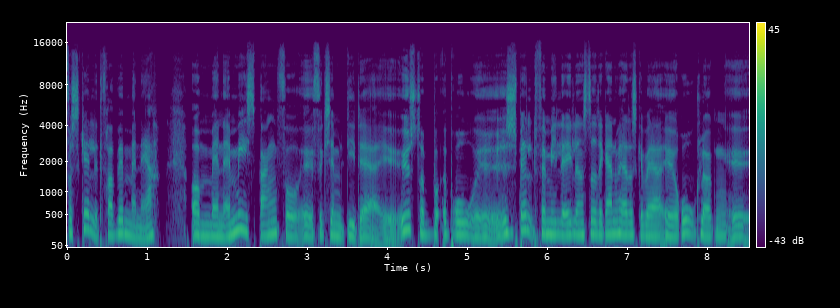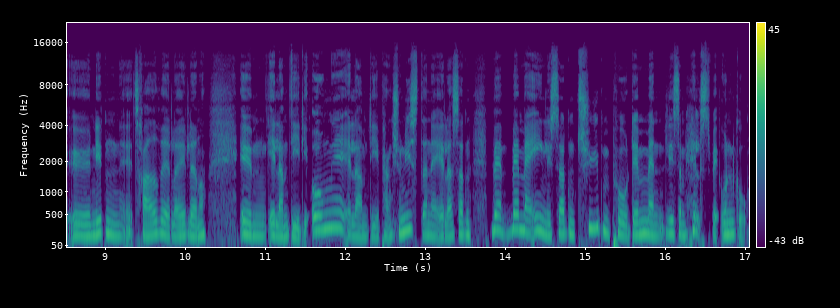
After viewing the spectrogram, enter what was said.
forskelligt fra, hvem man er. Om man er mest bange for øh, for eksempel de der øh, Østerbro øh, familie et eller andet sted, der gerne vil have, at der skal være øh, ro klokken øh, øh 19.30 eller et eller andet. Øhm, eller om det er de unge, eller om det er pensionisterne, eller sådan. Hvem, hvem er egentlig sådan typen på dem, man ligesom helst vil undgå?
